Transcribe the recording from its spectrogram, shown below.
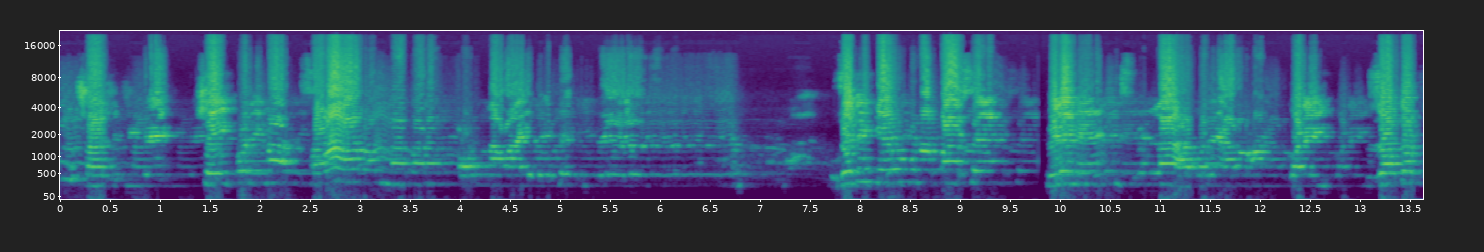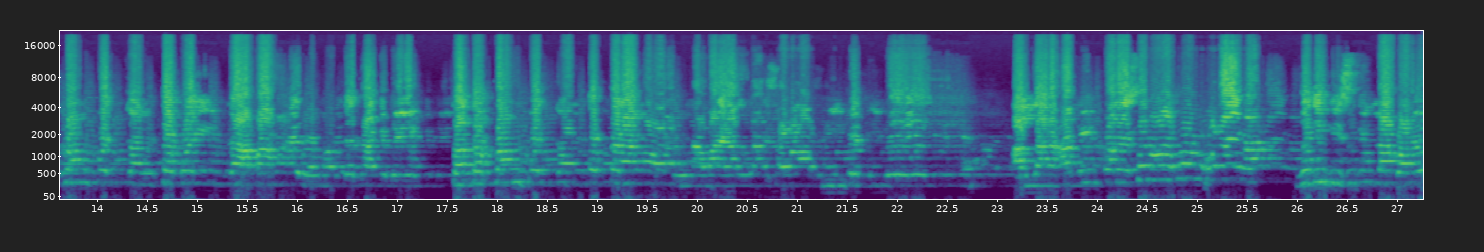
প্রশ্বাস নিবে সেই পরিমাণ আল্লাহ তাআলা নামায় রেখে যদি কেউ কোনো পাশে বিসমিল্লাহ আরোহণ করে, যতক্ষণ পর্যন্ত ওই মধ্যে থাকবে, ততক্ষণ পর্যন্ত তার আল্লাহ নিতে দিবে। আল্লাহর হাবিব যদি বিসমিল্লাহ বলে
